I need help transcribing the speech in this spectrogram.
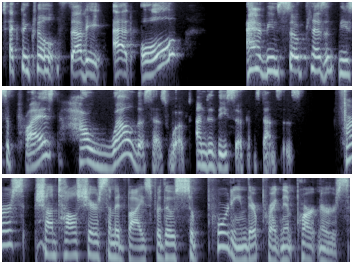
technical savvy at all, I have been so pleasantly surprised how well this has worked under these circumstances. First, Chantal shares some advice for those supporting their pregnant partners.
